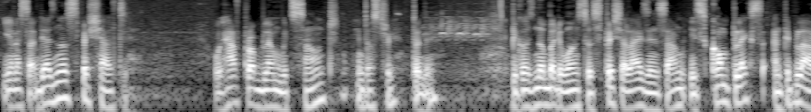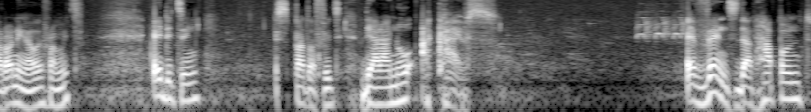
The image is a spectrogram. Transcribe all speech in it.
You understand? There's no specialty. We have problem with sound industry today because nobody wants to specialize in sound. It's complex and people are running away from it. Editing is part of it. There are no archives. Events that happened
